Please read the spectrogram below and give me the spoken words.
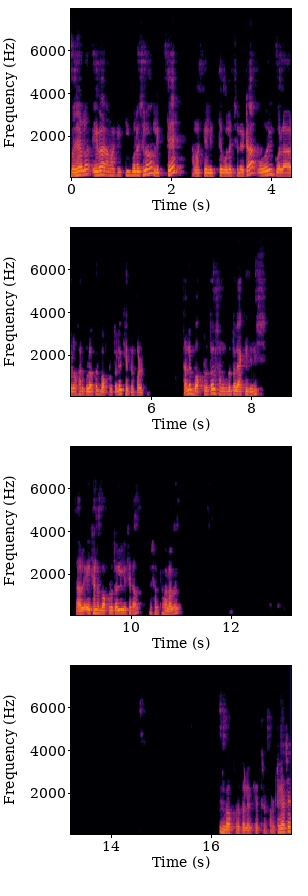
বোঝা গেল? এবার আমাকে কি বলেছিল? লিখতে? আমাকে লিখতে বলেছিল এটা, ওই গোলা লোহার গোলাপের বক্রতলের ক্ষেত্রফল তাহলে বক্রতল, সমগ্রতল একই জিনিস। তাহলে এখানে বক্রতলই লিখে দাও সবটা ভালো হবে। বক্রতলের ক্ষেত্রফল, ঠিক আছে?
